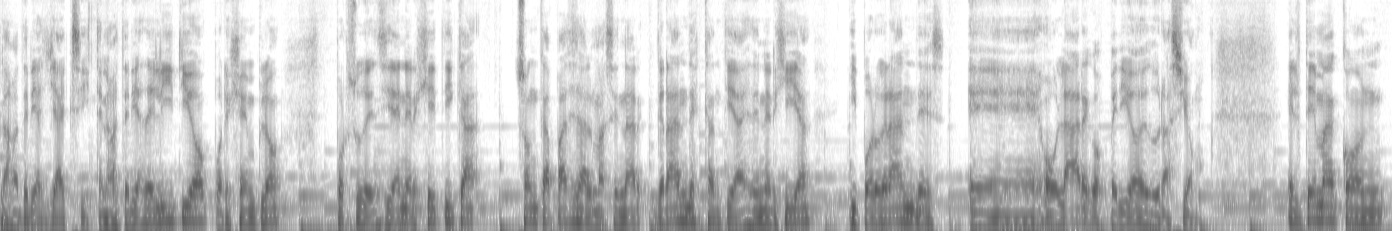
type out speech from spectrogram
Las baterías ya existen. Las baterías de litio, por ejemplo, por su densidad energética, son capaces de almacenar grandes cantidades de energía y por grandes eh, o largos periodos de duración. El tema con,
